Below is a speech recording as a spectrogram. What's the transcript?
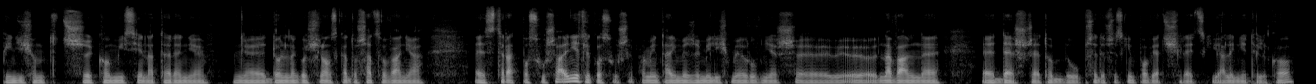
53 komisje na terenie e, Dolnego Śląska do szacowania e, strat po suszy, ale nie tylko suszy. Pamiętajmy, że mieliśmy również e, nawalne deszcze. To był przede wszystkim powiat średzki, ale nie tylko.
